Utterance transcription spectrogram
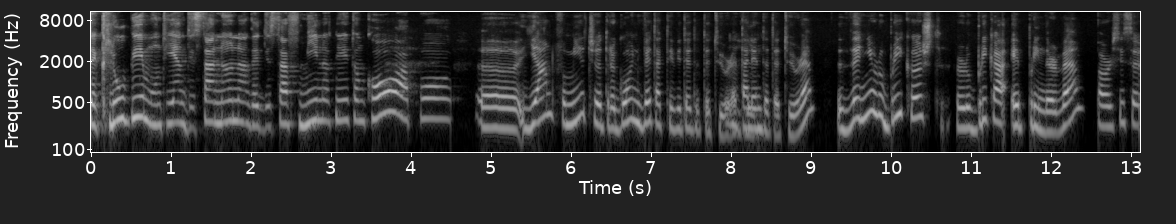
te klubi mund të jenë disa nëna dhe disa fëmijë në të njëjtën kohë, apo... Uh, janë fëmijët që tregojnë vetë aktivitetet e tyre, mm -hmm. talentet e tyre, dhe një rubrikë është rubrika e prindërve, pavarësisht se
